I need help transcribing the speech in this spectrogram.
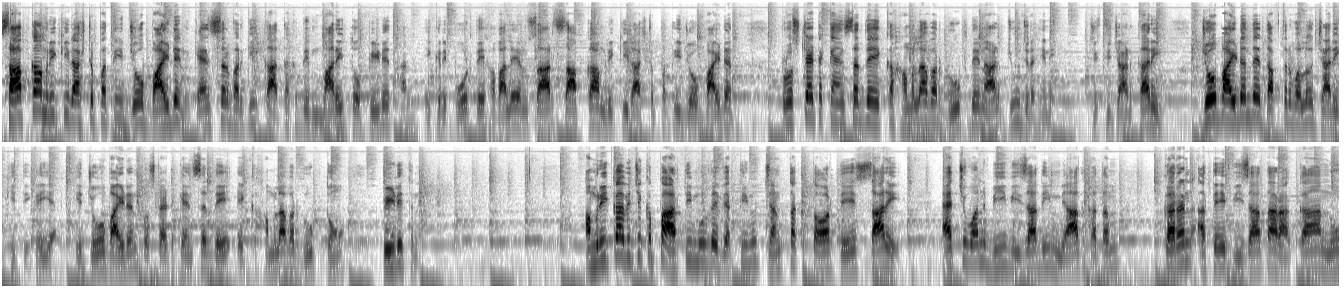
ਸਾਬਕਾ ਅਮਰੀਕੀ ਰਾਸ਼ਟਰਪਤੀ ਜੋ ਬਾਈਡਨ ਕੈਂਸਰ ਵਰਗੀ ਘਾਤਕ ਬਿਮਾਰੀ ਤੋਂ ਪੀੜਿਤ ਹਨ, ਇੱਕ ਰਿਪੋਰਟ ਦੇ ਹਵਾਲੇ ਅਨੁਸਾਰ ਸਾਬਕਾ ਅਮਰੀਕੀ ਰਾਸ਼ਟਰਪਤੀ ਜੋ ਬਾਈਡਨ ਪ੍ਰੋਸਟੇਟ ਕੈਂਸਰ ਦੇ ਇੱਕ ਹਮਲਾਵਰ ਰੂਪ ਦੇ ਨਾਲ ਜੂਝ ਰਹੇ ਨੇ, ਜਿਸ ਦੀ ਜਾਣਕਾਰੀ ਜੋ ਬਾਈਡਨ ਦੇ ਦਫ਼ਤਰ ਵੱਲੋਂ ਜਾਰੀ ਕੀਤੀ ਗਈ ਹੈ ਕਿ ਜੋ ਬਾਈਡਨ ਪ੍ਰੋਸਟੇਟ ਕੈਂਸਰ ਦੇ ਇੱਕ ਹਮਲਾਵਰ ਰੂਪ ਤੋਂ ਪੀੜਿਤ ਨੇ। ਅਮਰੀਕਾ ਵਿੱਚ ਇੱਕ ਭਾਰਤੀ ਮੂਲ ਦੇ ਵਿਅਕਤੀ ਨੂੰ ਜਨਤਕ ਤੌਰ ਤੇ ਸਾਰੇ H1B ਵੀਜ਼ਾ ਦੀ ਮਿਆਦ ਖਤਮ ਕਰਨ ਅਤੇ ਵੀਜ਼ਾ ਧਾਰਕਾਂ ਨੂੰ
